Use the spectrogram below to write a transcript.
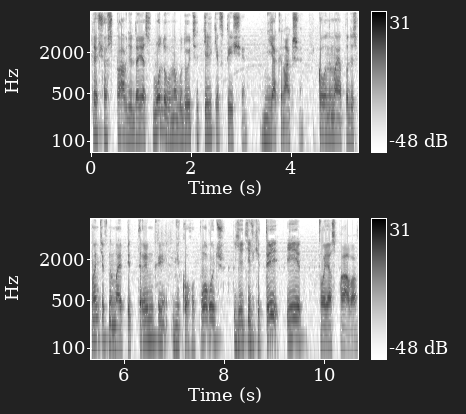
Те, що справді дає свободу, воно будується тільки в тиші, ніяк інакше. Коли немає аплодисментів, немає підтримки, нікого поруч, є тільки ти і твоя справа.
